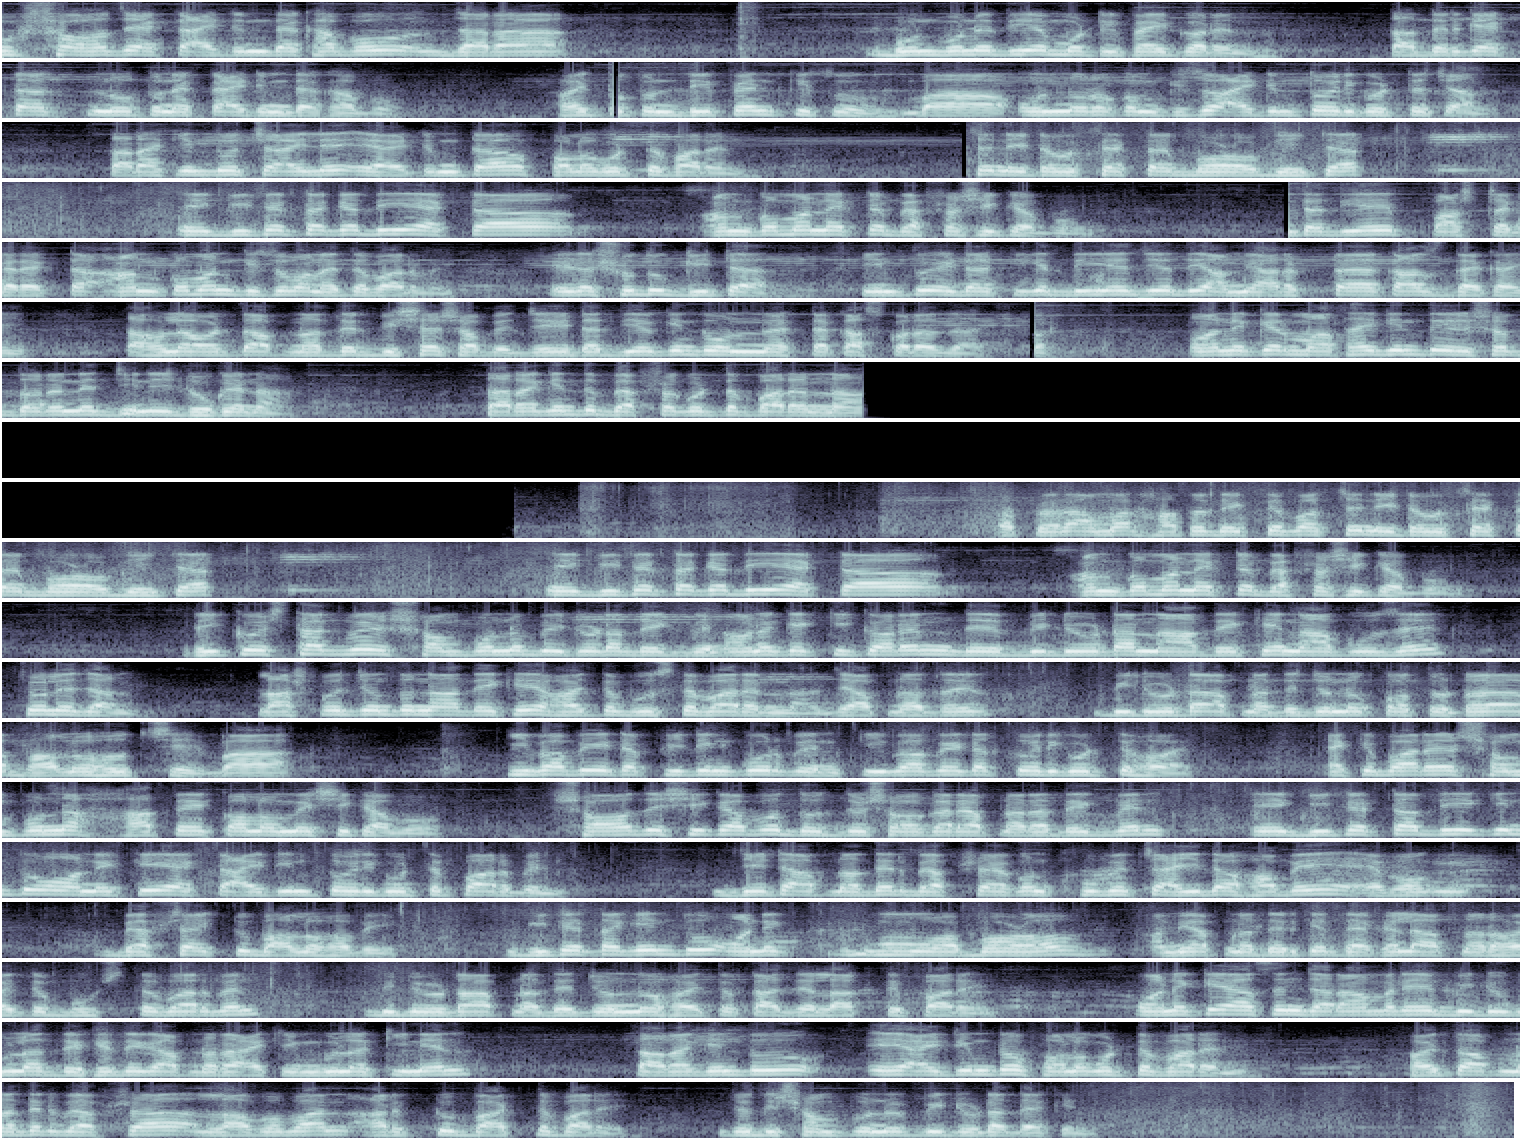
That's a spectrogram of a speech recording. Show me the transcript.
খুব সহজে একটা আইটেম দেখাবো যারা বুনবুনে দিয়ে মোটিফাই করেন। তাদেরকে একটা নতুন একটা আইটেম দেখাবো। হয়তো নতুন ডিফারেন্ট কিছু বা অন্যরকম কিছু আইটেম তৈরি করতে চান, তারা কিন্তু চাইলে এই আইটেমটা ফলো করতে পারেন। এটা হচ্ছে একটা বড় গিটার। এই গিটারটাকে দিয়ে একটা আনকমন একটা ব্যবসা শিখাবো। এটা দিয়ে পাঁচ টাকার একটা আনকমন কিছু বানাইতে পারবেন। এটা শুধু গিটার, কিন্তু এটাকে দিয়ে যদি আমি আরেকটা কাজ দেখাই তাহলে হয়তো আপনাদের বিশ্বাস হবে যে এটা দিয়ে কিন্তু অন্য একটা কাজ করা যায়। অনেকের মাথায় কিন্তু এসব ধরনের জিনিস ঢুকে না। তারা কিন্তু ব্যবসা করতে পারেন না। আপনারা আমার হাতে দেখতে পাচ্ছেন, এটা হচ্ছে একটা বড় গিটার। এই গিটারটাকে দিয়ে একটা আনকমন একটা ব্যবসা শিখাবো। রিকোয়েস্ট থাকবে, সম্পূর্ণ ভিডিওটা দেখবেন। অনেকে কি করেন যে ভিডিওটা না দেখে, না বুঝে চলে যান। লাস্ট পর্যন্ত না দেখে হয়তো বুঝতে পারেন না যে আপনাদের ভিডিওটা আপনাদের জন্য কতটা ভালো হচ্ছে বা কীভাবে এটা ফিটিং করবেন, কীভাবে এটা তৈরি করতে হয়। একেবারে সম্পূর্ণ হাতে কলমে শেখাবো। সহজে শিখাবো, ধৈর্য সহকারে আপনারা দেখবেন। এই গিটারটা দিয়ে কিন্তু অনেকে একটা আইটেম তৈরি করতে পারবেন, যেটা আপনাদের ব্যবসা এখন খুবই চাহিদা হবে এবং ব্যবসা একটু ভালো হবে। গিটারটা কিন্তু অনেক বড়। আমি আপনাদেরকে দেখালে আপনারা হয়তো বুঝতে পারবেন, ভিডিওটা আপনাদের জন্য হয়তো কাজে লাগতে পারে। অনেকে আছেন যারা আমার এই ভিডিওগুলো দেখে দেখে আপনারা আইটেমগুলো কিনেন, তারা কিন্তু এই আইটেমটাও ফলো করতে পারেন। হয়তো আপনাদের ব্যবসা লাভবান আর একটু বাড়তে পারে, যদি সম্পূর্ণ ভিডিওটা দেখেন।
